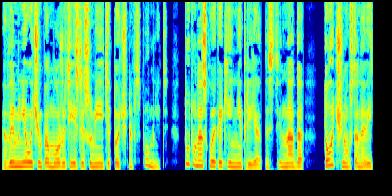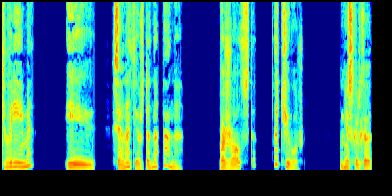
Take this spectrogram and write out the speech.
Вы мне очень поможете, если сумеете точно вспомнить. Тут у нас кое-какие неприятности. Надо точно установить время и Вся надежда на пана. — Пожалуйста. Отчего же? Несколько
